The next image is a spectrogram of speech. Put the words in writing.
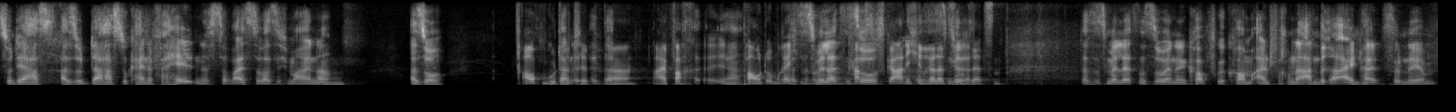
Zu der hast, also da hast du keine Verhältnisse, weißt du, was ich meine? Mhm. Also. Auch ein guter dann, Tipp. Dann, ja. Einfach in ja, Pound umrechnen und dann kannst so, du es gar nicht in Relation mir, setzen. Das ist mir letztens so in den Kopf gekommen, einfach eine andere Einheit zu nehmen.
